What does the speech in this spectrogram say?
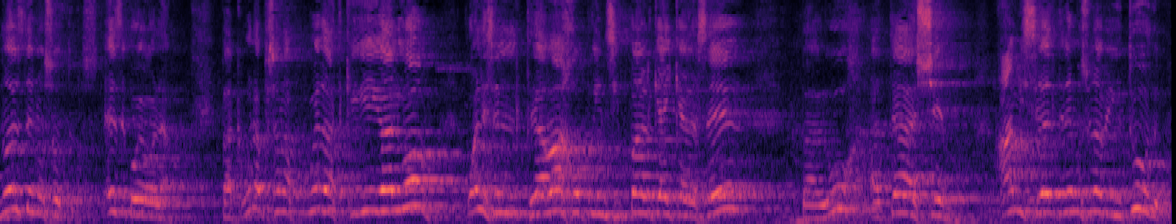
no es de nosotros, es de Boreolam. Para que una persona pueda adquirir algo, ¿cuál es el trabajo principal que hay que hacer? Baruch Ata Hashem. Am Israel tenemos una virtud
